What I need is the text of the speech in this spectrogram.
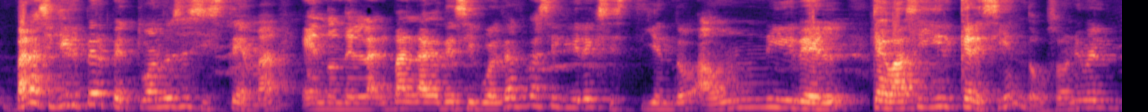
van a seguir perpetuando ese sistema en donde la, la, desigualdad va a seguir existiendo a un nivel que va a seguir creciendo, o sea, a un nivel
